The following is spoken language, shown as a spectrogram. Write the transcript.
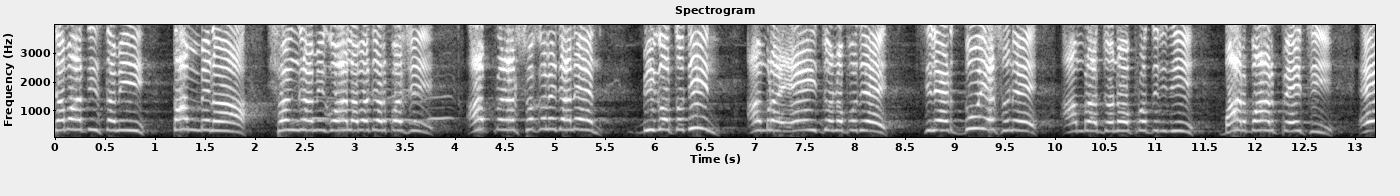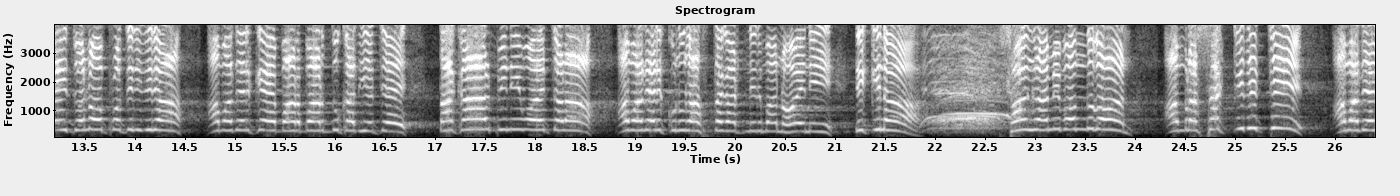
জামায়াত ইসলামী থামবে না। সংগ্রামী গোয়ালাবাজার পাশে। আপনারা সকলে জানেন, বিগত দিন আমরা এই জনপদে, সিলেট দুই আসনে আমরা জনপ্রতিনিধি বারবার পেয়েছি। এই জনপ্রতিনিধিরা আমাদেরকে বারবার দুকা দিয়েছে। টাকার বিনিময়ে ছাড়া আমাদের কোনো রাস্তাঘাট নির্মাণ হয়নি। ঠিক কিনা? সংগ্রামী বন্ধুগণ, আমরা সাক্ষী দিচ্ছি, আমাদের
